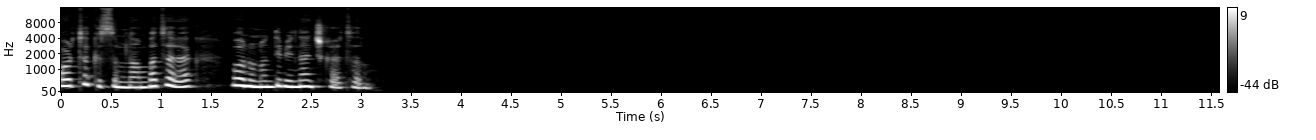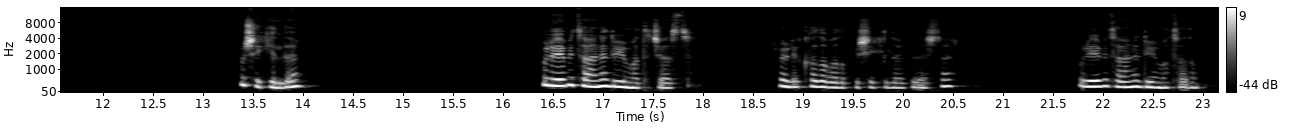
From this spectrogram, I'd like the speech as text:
orta kısımdan batarak borunun dibinden çıkartalım. Bu şekilde buraya bir tane düğüm atacağız. Şöyle kalabalık bir şekilde arkadaşlar. Buraya bir tane düğüm atalım.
